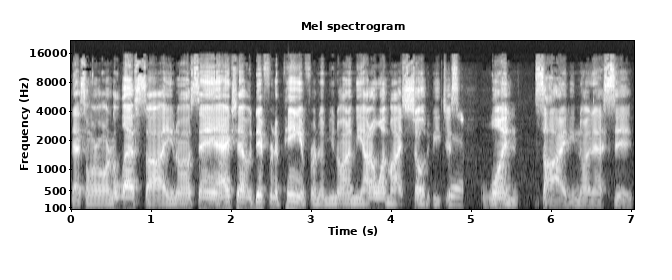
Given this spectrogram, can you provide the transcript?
that's more on the left side. You know what I'm saying? I actually have a different opinion from them. You know what I mean? I don't want my show to be just Yeah. one side. You know, and that's it.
